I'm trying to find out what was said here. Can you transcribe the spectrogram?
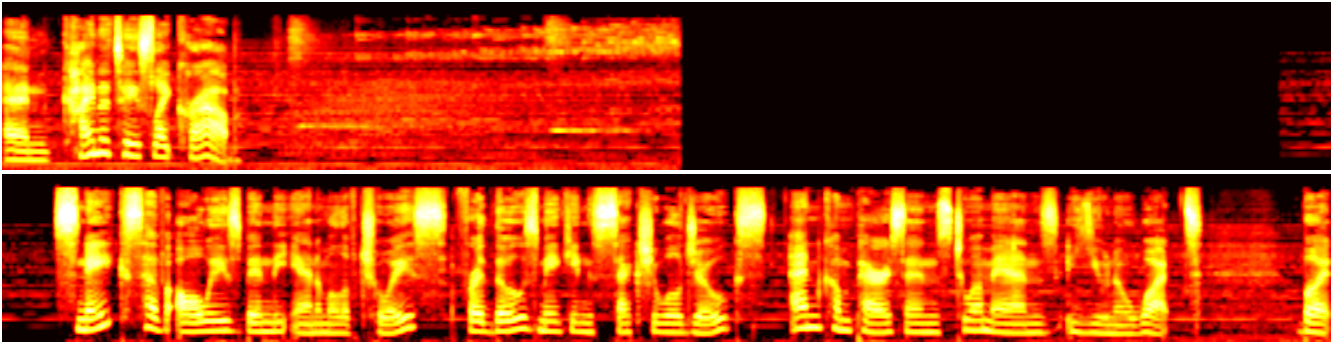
and kinda taste like crab. Snakes have always been the animal of choice for those making sexual jokes and comparisons to a man's you know what. But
